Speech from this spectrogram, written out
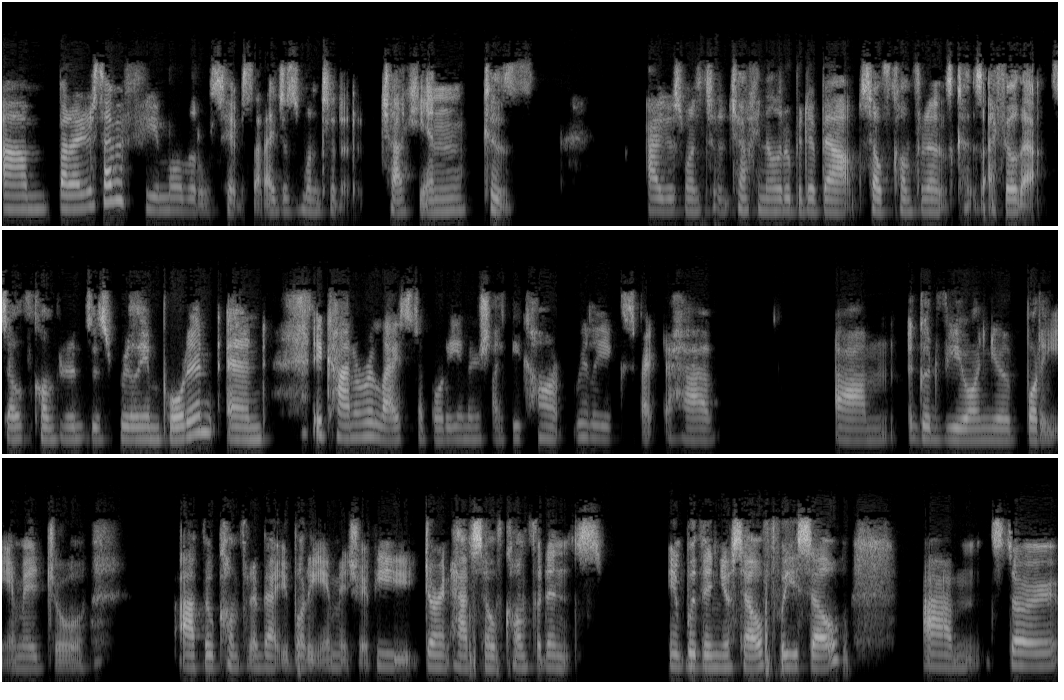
Um, but I just have a few more little tips that I just wanted to chuck in because I just wanted to chuck in a little bit about self confidence because I feel that self confidence is really important and it kind of relates to body image. Like, you can't really expect to have um, a good view on your body image or uh, feel confident about your body image if you don't have self confidence within yourself for yourself. Um, so,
